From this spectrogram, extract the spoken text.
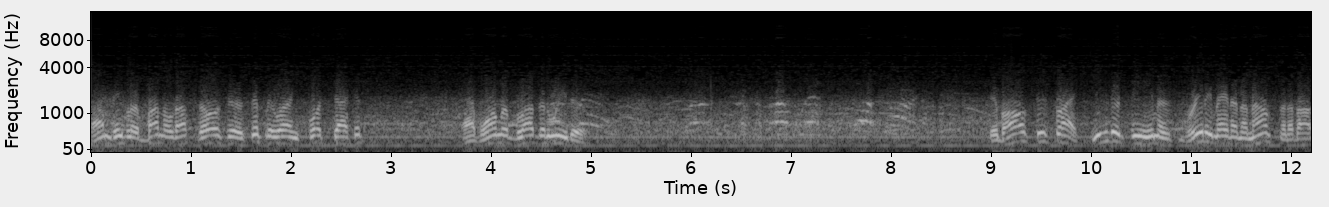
Some people are bundled up. Those who are simply wearing sports jackets have warmer blood than we do. Two balls, two strikes. Neither team has really made an announcement about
